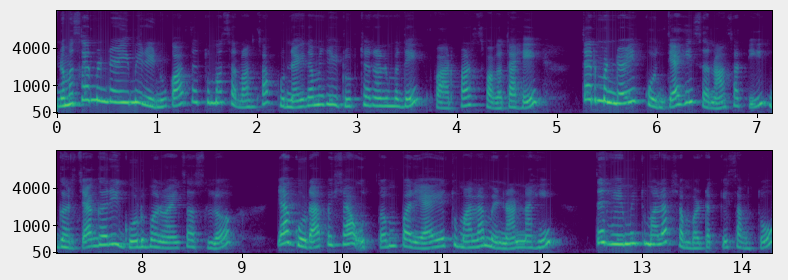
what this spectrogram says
नमस्कार मंडळी मी रेणुका. तर तुम्हा सर्वांचा पुन्हा एकदा माझ्या यूट्यूब चॅनलमध्ये फार फार स्वागत आहे. तर मंडळी कोणत्याही सणासाठी घरच्या घरी गोड बनवायचं असलं या गोडापेक्षा उत्तम पर्याय तुम्हाला मिळणार नाही. तर हे मी तुम्हाला शंभर टक्के सांगतो.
